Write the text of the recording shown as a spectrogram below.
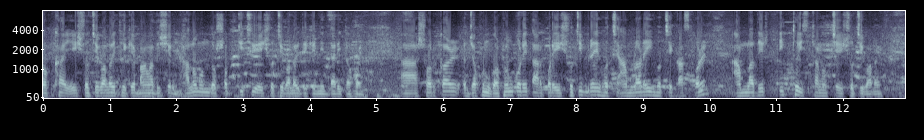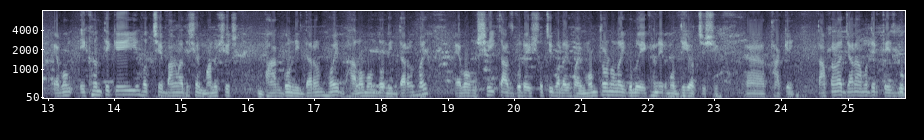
রক্ষা, এই সচিবালয় থেকে বাংলাদেশের ভালো মন্দ সব কিছুই এই সচিবালয় থেকে নির্ধারিত হয়। সরকার যখন গঠন করে, তারপরে এই সচিবরাই হচ্ছে, আমলারাই হচ্ছে কাজ করেন। আমলাদের তীর্থস্থান হচ্ছে এই সচিবালয়। এবং এখান থেকেই হচ্ছে বাংলাদেশের মানুষের ভাগ্য নির্ধারণ হয়, ভালো মন্দ নির্ধারণ হয় এবং সেই কাজগুলো সচিবালয় হয়, মন্ত্রণালয়গুলো এখানের মধ্যেই হচ্ছে থাকে। তা আপনারা যারা আমাদের ফেসবুক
